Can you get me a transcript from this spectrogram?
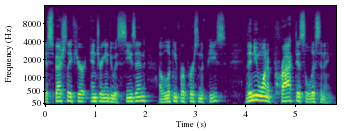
especially if you're entering into a season of looking for a person of peace. Then you want to practice listening.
